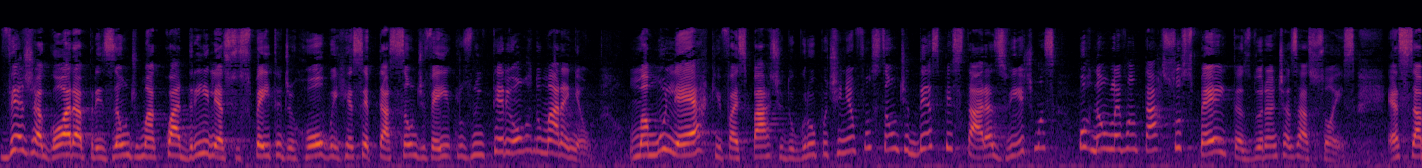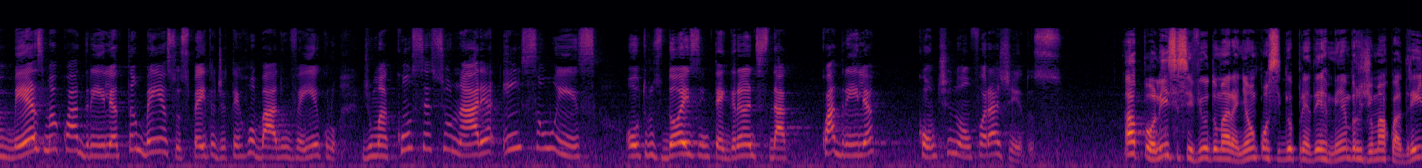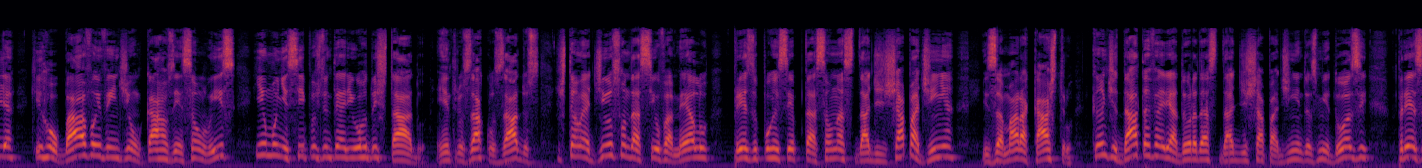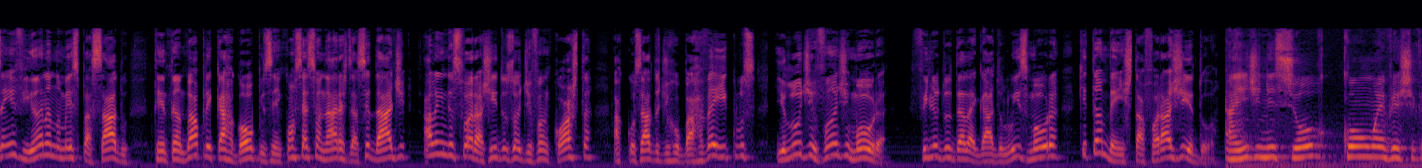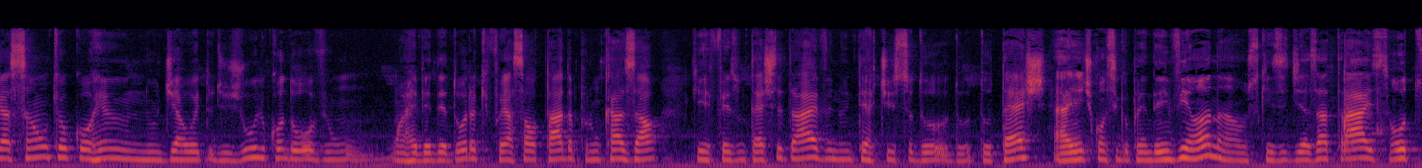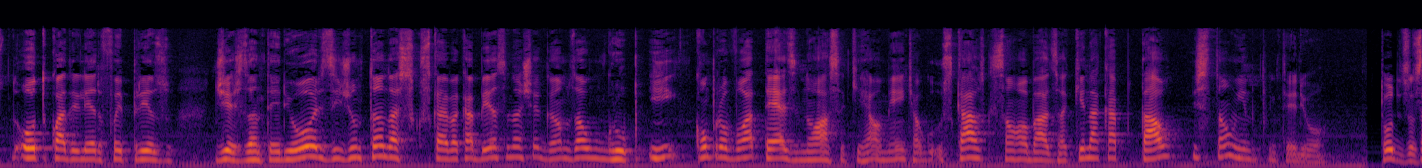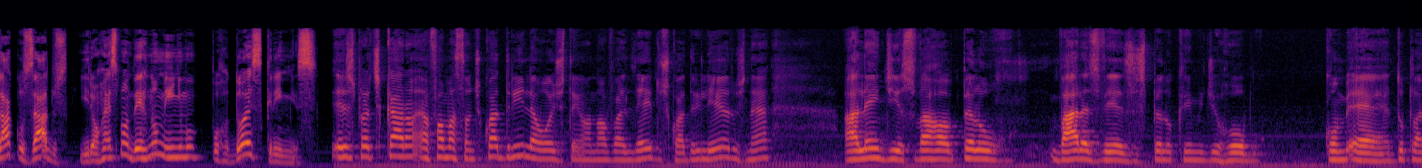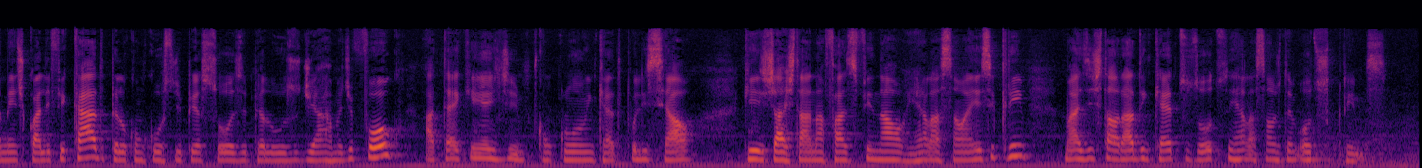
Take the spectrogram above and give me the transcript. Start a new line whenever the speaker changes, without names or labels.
Veja agora a prisão de uma quadrilha suspeita de roubo e receptação de veículos no interior do Maranhão. Uma mulher que faz parte do grupo tinha a função de despistar as vítimas por não levantar suspeitas durante as ações. Essa mesma quadrilha também é suspeita de ter roubado um veículo de uma concessionária em São Luís. Outros dois integrantes da quadrilha continuam foragidos.
A Polícia Civil do Maranhão conseguiu prender membros de uma quadrilha que roubavam e vendiam carros em São Luís e em municípios do interior do estado. Entre os acusados estão Edilson da Silva Melo, preso por receptação na cidade de Chapadinha, Isamara Castro, candidata a vereadora da cidade de Chapadinha em 2012, presa em Viana no mês passado, tentando aplicar golpes em concessionárias da cidade, além dos foragidos Odivan Costa, acusado de roubar veículos, e Ludivan de Moura, filho do delegado Luiz Moura, que também está foragido.
A gente iniciou com uma investigação que ocorreu no dia 8 de julho, quando houve um, uma revendedora que foi assaltada por um casal que fez um test drive no interstício do, do, do, teste. A gente conseguiu prender em Viana, uns 15 dias atrás. Outro, outro quadrilheiro foi preso dias anteriores e juntando as quebra-cabeça nós chegamos a um grupo e comprovou a tese nossa que realmente os carros que são roubados aqui na capital estão indo para o interior.
Todos os acusados irão responder, no mínimo, por dois crimes.
Eles praticaram a formação de quadrilha, hoje tem uma nova lei dos quadrilheiros, né? Além disso, vai pelo várias vezes pelo crime de roubo é, duplamente qualificado pelo concurso de pessoas e pelo uso de arma de fogo, até que a gente conclua o um inquérito policial que já está na fase final em relação a esse crime, mas instaurado inquéritos outros em relação aos outros crimes.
